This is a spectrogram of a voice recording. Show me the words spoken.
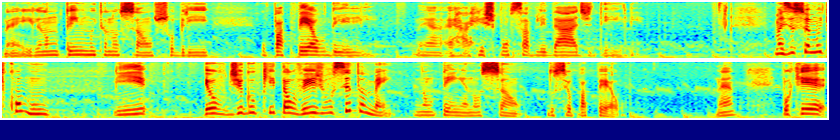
né? Ele não tem muita noção sobre o papel dele, né? A responsabilidade dele. Mas isso é muito comum. E eu digo que talvez você também não tenha noção do seu papel, né? Porque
